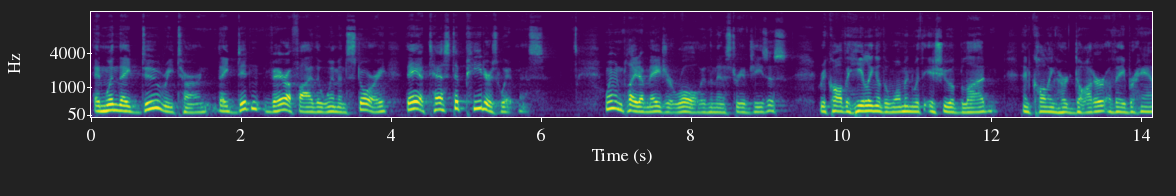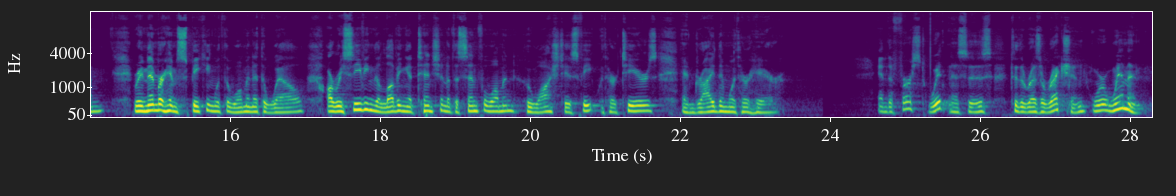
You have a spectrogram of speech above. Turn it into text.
And when they do return, they didn't verify the women's story, they attest to Peter's witness. Women played a major role in the ministry of Jesus. Recall the healing of the woman with issue of blood and calling her daughter of Abraham. Remember him speaking with the woman at the well, or receiving the loving attention of the sinful woman who washed his feet with her tears and dried them with her hair. And the first witnesses to the resurrection were women.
